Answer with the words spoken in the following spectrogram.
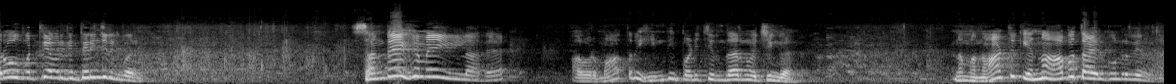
உறவு பற்றி அவருக்கு தெரிஞ்சிருக்கு பாருங்கள் சந்தேகமே இல்லாத அவர் மாத்திரம் ஹிந்தி படிச்சிருந்தாருன்னு வச்சுங்க. நம்ம நாட்டுக்கு என்ன ஆபத்தாயிருக்குன்றது எனக்கு.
